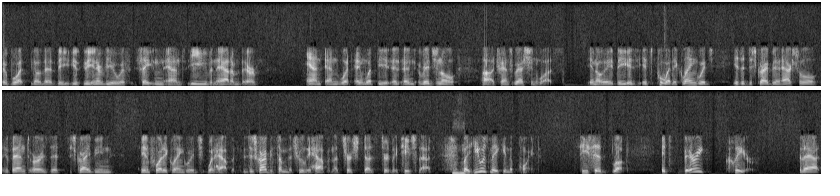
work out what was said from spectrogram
of what you know the, the the interview with Satan and Eve and Adam there, and and what and what the original uh, transgression was. You know, the, the, it's poetic language. Is it describing an actual event or is it describing in poetic language what happened. He's describing something that truly happened. That church does certainly teach that. Mm-hmm. But he was making the point. He said, look, it's very clear that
